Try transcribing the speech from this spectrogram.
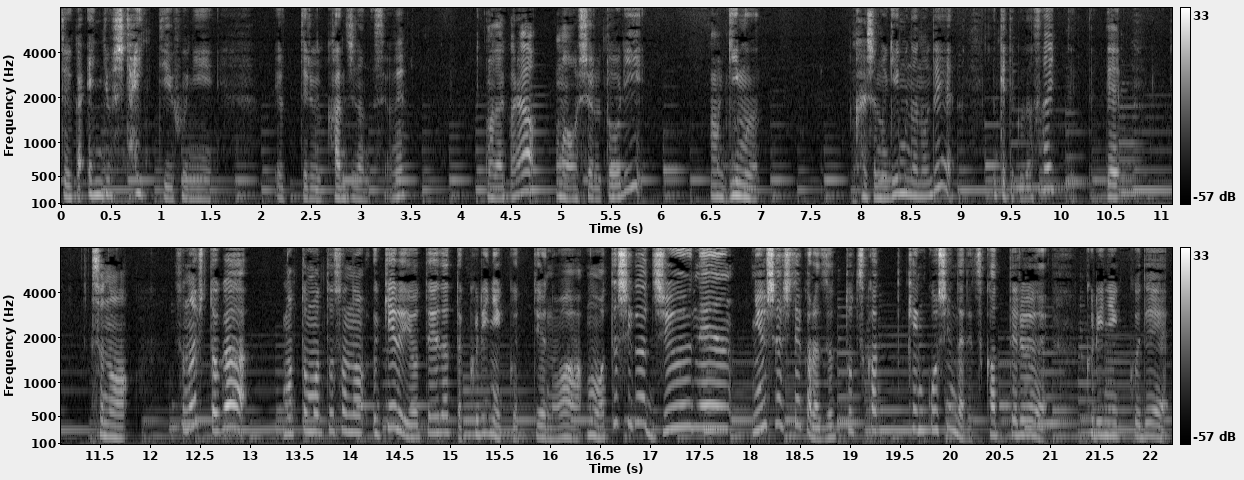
というか遠慮したいっていうふうに言ってる感じなんですよね。まあ、だから、まあ、おっしゃる通り、まあ、義務会社の義務なので受けてくださいって言っててそのその人がもともとその受ける予定だったクリニックっていうのはもう私が10年入社してからずっと使っ健康診断で使ってるクリニックで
